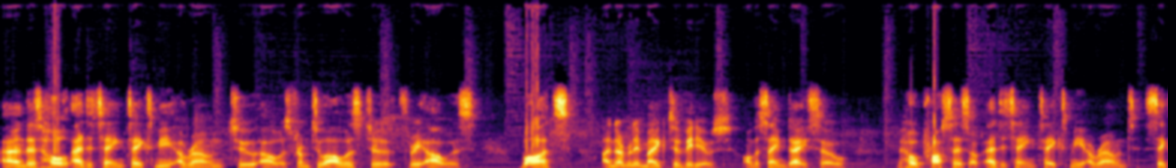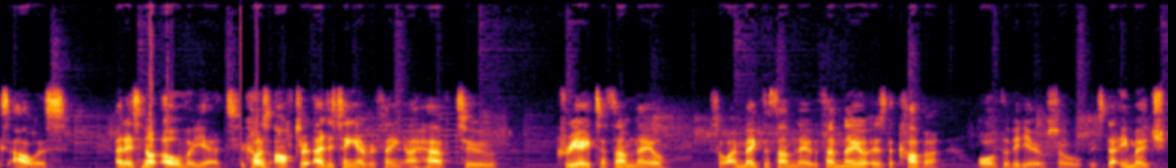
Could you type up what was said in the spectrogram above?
And this whole editing takes me around two hours from two hours to three hours. But I normally make two videos on the same day, so the whole process of editing takes me around 6 hours. And it's not over yet, because after editing everything I have to create a thumbnail. So I make the thumbnail. The thumbnail is the cover of the video, so it's the image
